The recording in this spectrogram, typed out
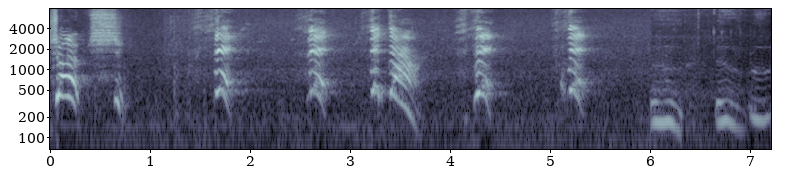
shut up! Shh. Sit! Sit! Sit down! Sit! Sit! Ooh, ooh, ooh.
